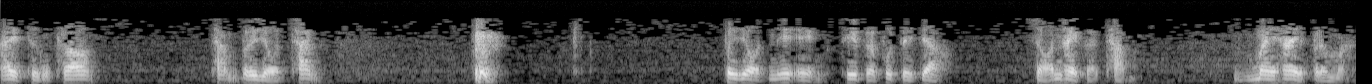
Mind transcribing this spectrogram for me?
ให้ถึงพร้อมทำประโยชน์ท่าน ประโยชน์นี้เองที่พระพุทธเจ้าสอนให้กระทำไม่ให้ประมาท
